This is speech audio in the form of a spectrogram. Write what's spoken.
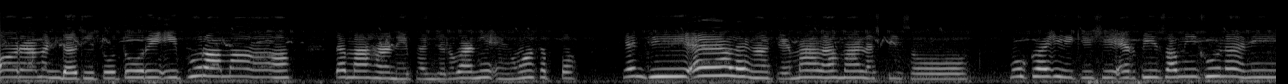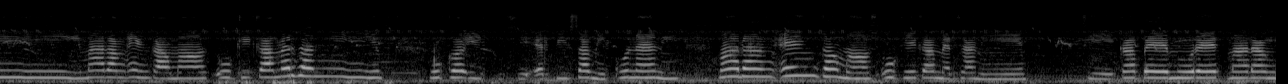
ora menjadi tuturi ibu rama. Temahane banjur wani ing wong sepuh. Yen dielingake malah males piso Muga iki syair bisa migunani. Marang engkang mas ugi kamersani. Muga iki syair bisa migunani. Marang ingkang maos ugi kamersani. Sikape murid marang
